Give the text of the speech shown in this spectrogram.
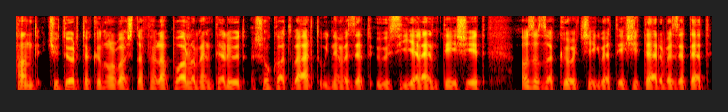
Hunt csütörtökön olvasta fel a parlament előtt sokat várt úgynevezett őszi jelentését, azaz a költségvetési tervezetet,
